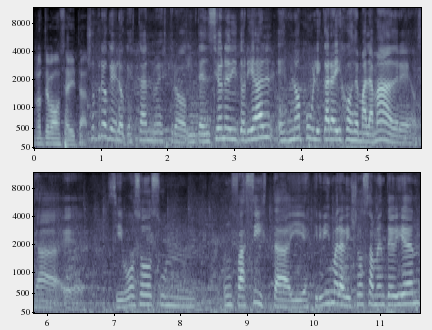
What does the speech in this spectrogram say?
no te vamos a editar. Yo creo que lo que está en nuestra intención editorial es no publicar a hijos de mala madre. O sea, eh, si vos sos un, fascista y escribís maravillosamente bien,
